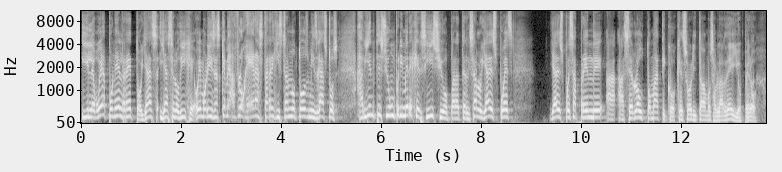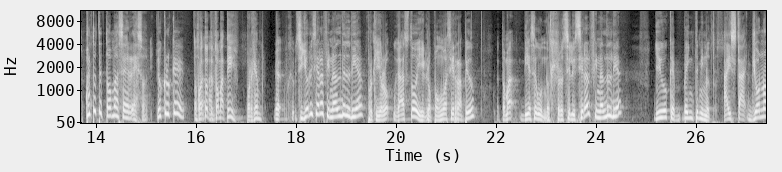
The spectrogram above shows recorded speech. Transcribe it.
Y le voy a poner el reto, ya, ya se lo dije. Oye, Mauricio, es que me da flojera estar registrando todos mis gastos. Aviéntese un primer ejercicio para aterrizarlo. Ya después, ya después aprende a, hacerlo automático, que eso ahorita vamos a hablar de ello. Pero. ¿Cuánto te toma hacer eso? Yo creo que. ¿Cuánto te toma a ti, por ejemplo? Si yo lo hiciera al final del día, porque yo lo gasto y lo pongo así rápido, me toma 10 segundos. Pero si lo hiciera al final del día, yo digo que 20 minutos. Ahí está. Yo no,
